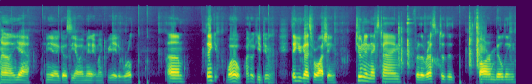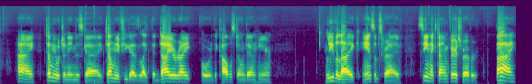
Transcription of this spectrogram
Uh, yeah. I need to go see how I made it in my creative world. Um, thank you. Whoa, why do I keep doing it? Thank you guys for watching. Tune in next time for the rest of the farm building. Hi, tell me what to name this guy. Tell me if you guys like the diorite or the cobblestone down here. Leave a like and subscribe. See you next time. Ferrets forever. Bye.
